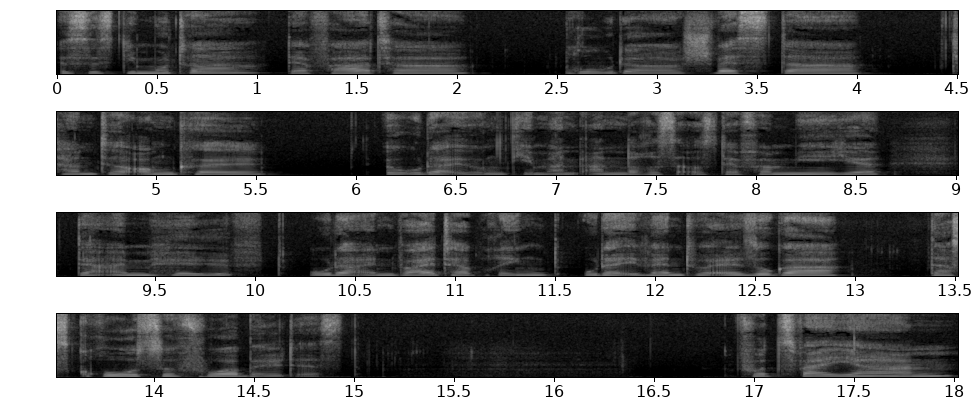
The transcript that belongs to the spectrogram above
ist es die Mutter, der Vater, Bruder, Schwester, Tante, Onkel oder irgendjemand anderes aus der Familie, der einem hilft oder einen weiterbringt oder eventuell sogar das große Vorbild ist. Vor zwei Jahren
